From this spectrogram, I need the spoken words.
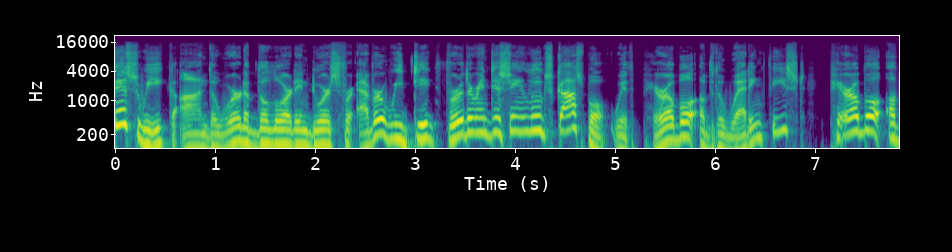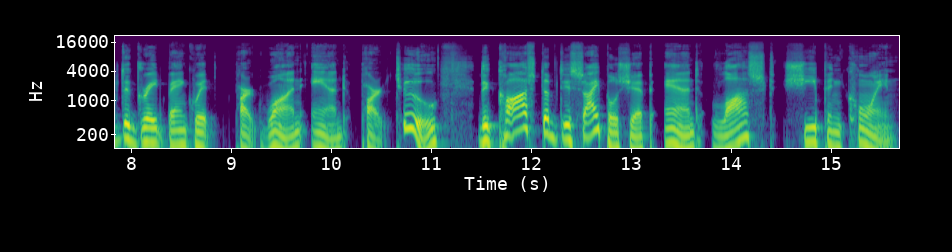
This week on The Word of the Lord Endures Forever, we dig further into St. Luke's Gospel with Parable of the Wedding Feast, Parable of the Great Banquet, Part 1, and Part 2, The Cost of Discipleship, and Lost Sheep and Coin.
